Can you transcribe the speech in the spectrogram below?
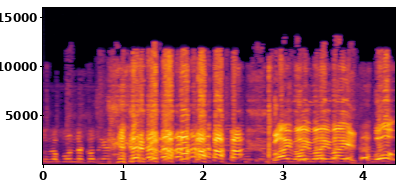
तुम लोग फ़ोन रखो तो यार। भाई भाई भाई भाई ओ।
